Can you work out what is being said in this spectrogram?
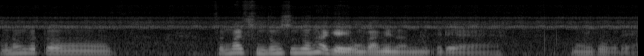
노는 것도 정말 순둥순둥하게 용감이는 이래 놀고 그래요.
